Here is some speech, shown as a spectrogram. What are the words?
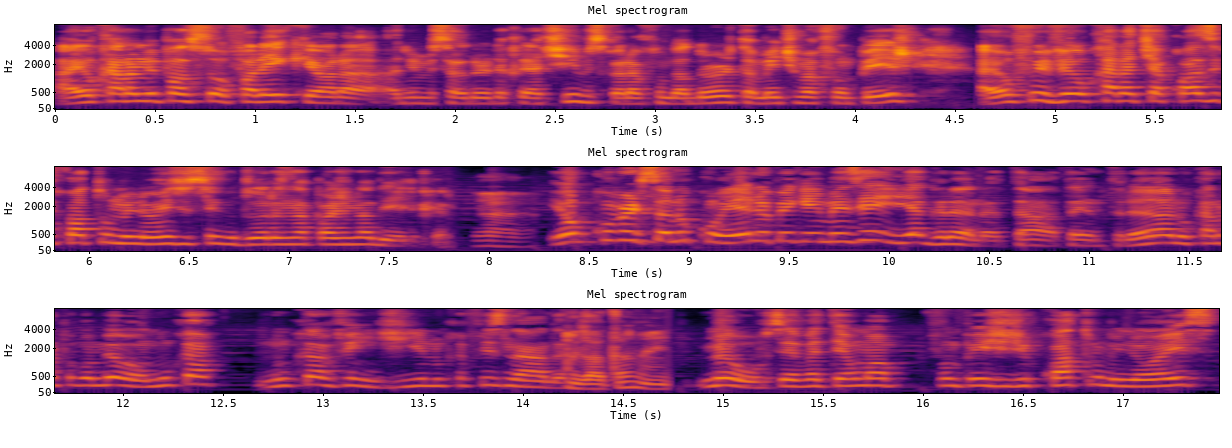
Aí o cara me passou, falei que eu era administrador da Creativos, que eu era fundador, também tinha uma fanpage. Aí eu fui ver, o cara tinha quase 4 milhões de seguidores na página dele, cara. Aham. Eu conversando com ele, eu peguei, mas e aí, a grana? Tá, tá entrando? O cara pegou, meu, eu nunca, nunca vendi, nunca fiz nada. Exatamente. Meu, você vai ter uma fanpage de 4 milhões,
